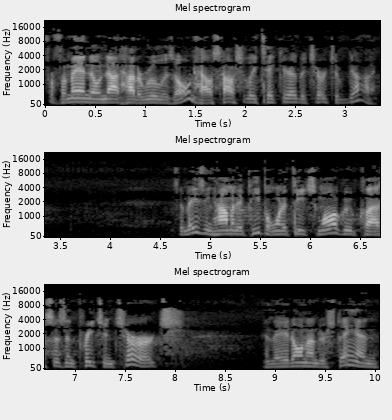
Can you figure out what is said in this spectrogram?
for if a man know not how to rule his own house, how shall he take care of the church of God? It's amazing how many people want to teach small group classes and preach in church, and they don't understand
